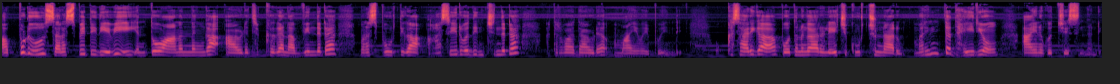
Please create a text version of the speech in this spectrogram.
అప్పుడు సరస్వతీదేవి ఎంతో ఆనందంగా ఆవిడ చక్కగా నవ్విందట మనస్ఫూర్తిగా ఆశీర్వదించిందట. ఆ తర్వాత ఆవిడ మాయమైపోయింది. ఒక్కసారిగా పోతనగారు లేచి కూర్చున్నారు. మరింత ధైర్యం ఆయనకు వచ్చేసిందండి.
